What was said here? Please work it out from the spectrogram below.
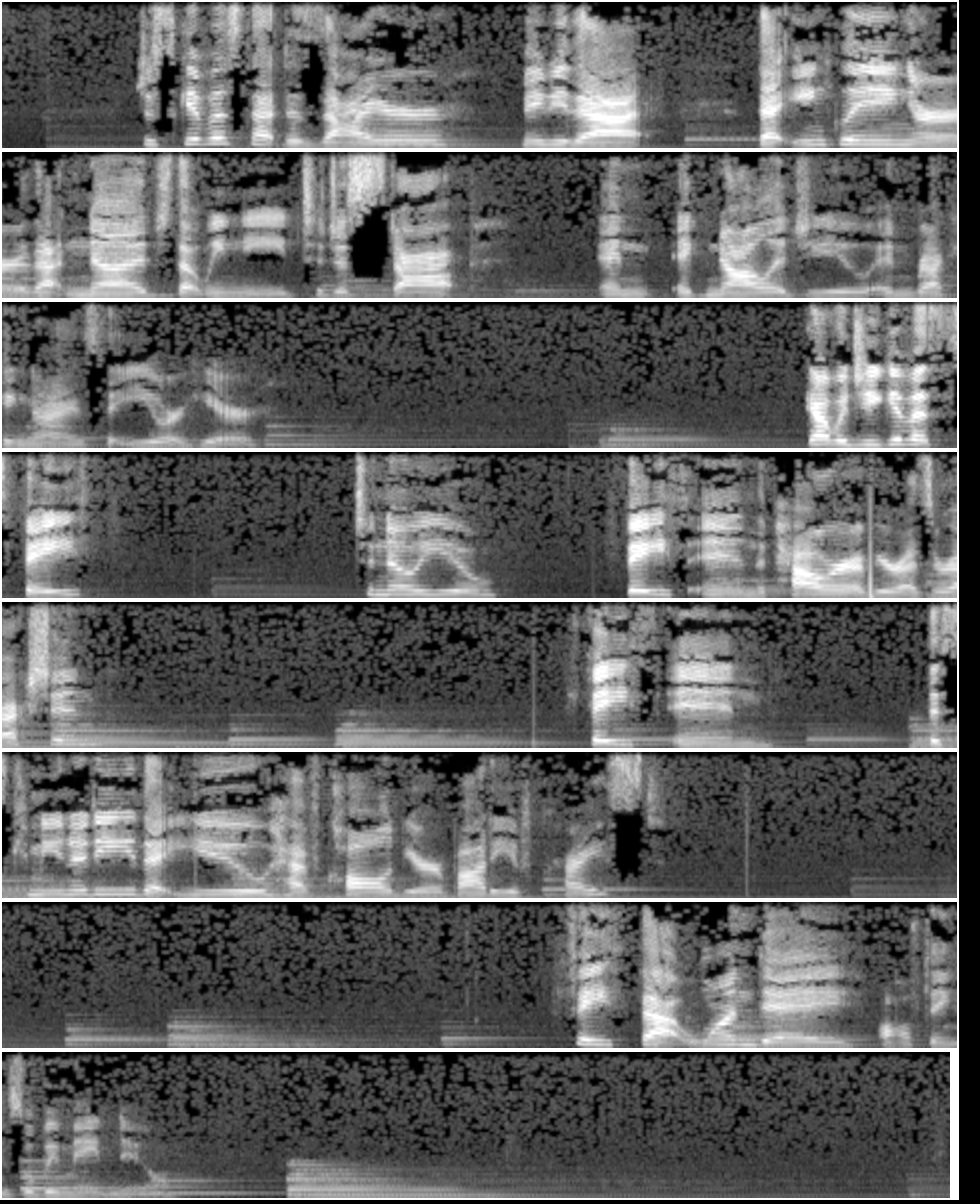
just give us that desire, maybe that that inkling or that nudge that we need to just stop and acknowledge you and recognize that you are here. God, would you give us faith to know you? Faith in the power of your resurrection, faith in this community that you have called your body of Christ, faith that one day all things will be made new.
